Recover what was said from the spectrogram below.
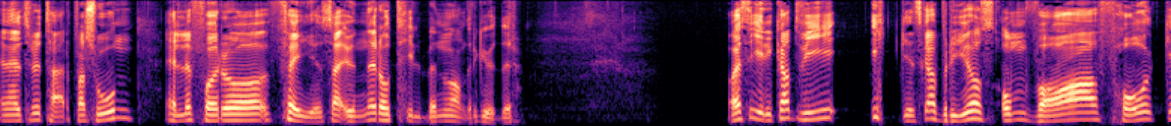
en autoritær person, eller for å føye seg under og tilbe noen andre guder. Og Jeg sier ikke at vi ikke skal bry oss om hva folk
